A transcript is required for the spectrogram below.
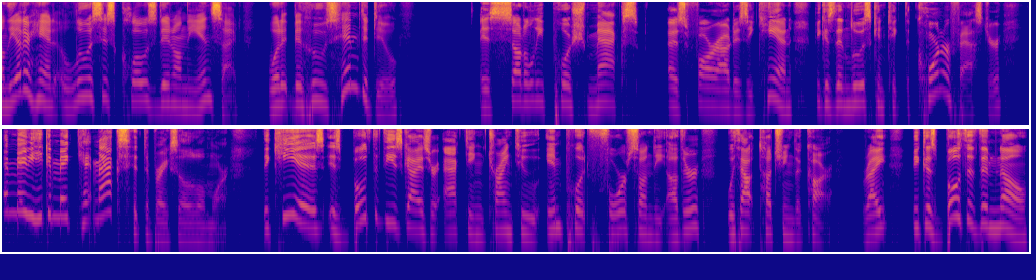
On the other hand, Lewis is closed in on the inside. what it behooves him to do is subtly push Max as far out as he can because then Lewis can take the corner faster and maybe he can make Max hit the brakes a little more. The key is is both of these guys are acting trying to input force on the other without touching the car, right? Because both of them know,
